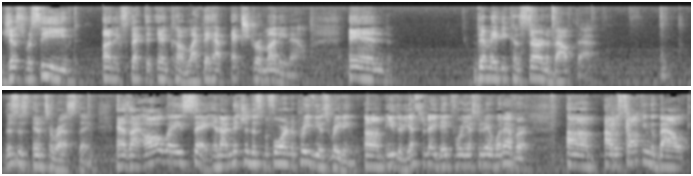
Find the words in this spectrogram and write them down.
just received unexpected income, like they have extra money now, and there may be concern about that. This is interesting. As I always say, and I mentioned this before in the previous reading, um, either yesterday, day before yesterday, or whatever. Um, I was talking about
